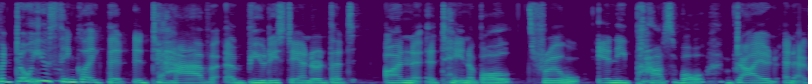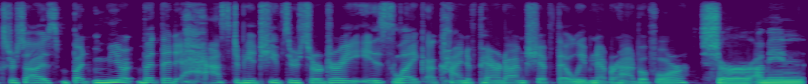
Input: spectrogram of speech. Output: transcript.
But don't you think like that to have a beauty standard that's unattainable through any possible diet and exercise, but mere, but that it has to be achieved through surgery is like a kind of paradigm shift that we've never had before. Sure. I mean,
